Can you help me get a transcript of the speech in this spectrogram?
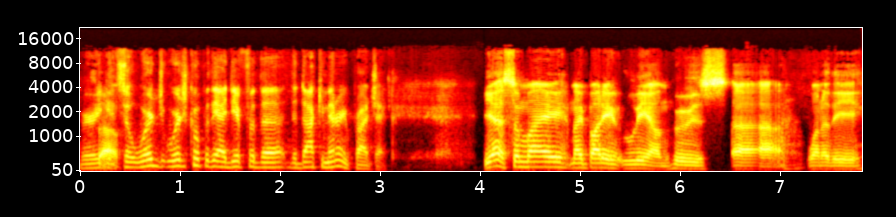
Very So- good. So where'd where'd you come up with the idea for the the documentary project? Yeah, so my my buddy Liam, who's uh, one of the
